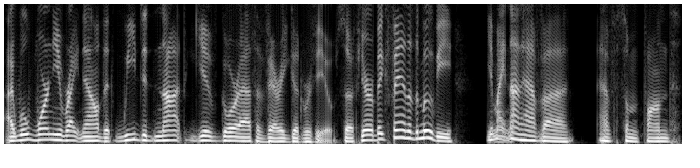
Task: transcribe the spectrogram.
I will warn you right now that we did not give Gorath a very good review. So if you're a big fan of the movie, you might not have uh, have some fond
